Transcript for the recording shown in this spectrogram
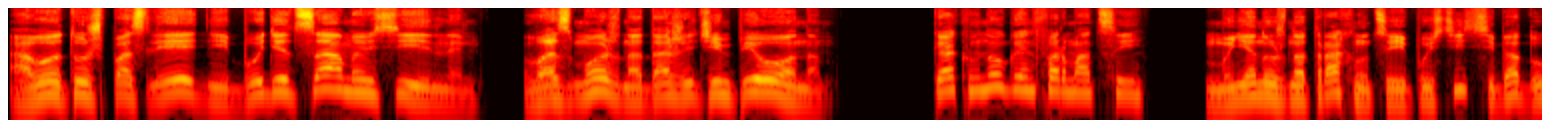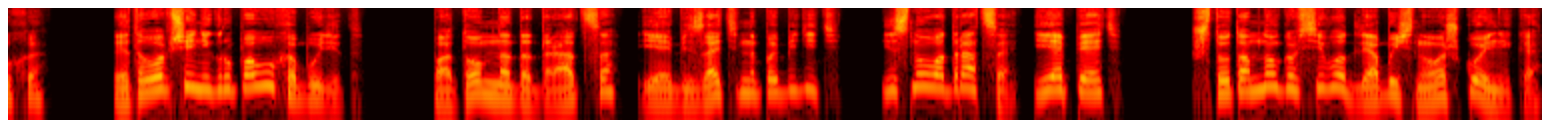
А вот уж последний будет самым сильным, возможно, даже чемпионом. Как много информации. Мне нужно трахнуться и пустить в себя духа. Это вообще не групповуха будет. Потом надо драться и обязательно победить. И снова драться, и опять. Что-то много всего для обычного школьника.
